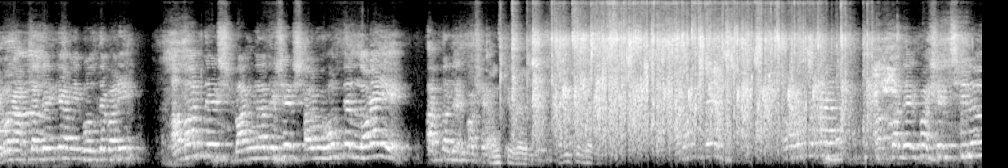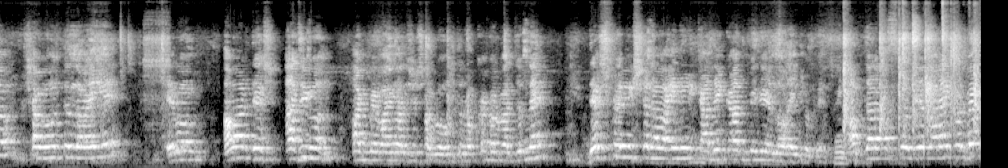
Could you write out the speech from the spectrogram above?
এবং আপনাদেরকে আমি বলতে পারি আমার দেশ বাংলাদেশের সার্বভৌমত্বের লড়াইয়ে আপনাদের পাশে আপনাদের পাশে ছিল সার্বভৌমত্বের লড়াইয়ে এবং আমার দেশ আজীবন থাকবে বাংলাদেশের সার্বভৌমত্ব রক্ষা করবার জন্য। দেশপ্রেমিক সেনাবাহিনীর কাঁধে কাঁধ মিলিয়ে লড়াই করবেন আপনারা অস্ত্র দিয়ে লড়াই করবেন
